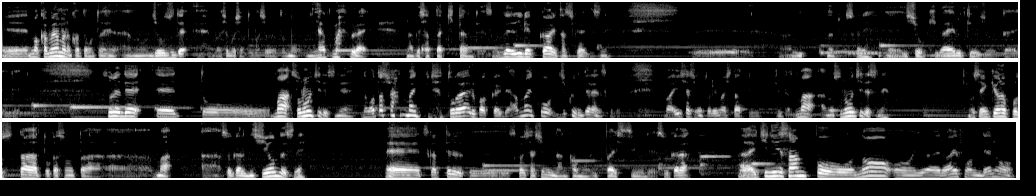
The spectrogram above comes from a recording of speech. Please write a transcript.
えーまあ、カメラマンの方も大変あの上手で、バシャバシャとバシャバシャともう200枚ぐらいなんかシャッター切ったみたいですで、入れ替わり立ち替わりですね。えー、なんていうんですかね、えー、衣装を着替えるという状態で。それで、えー、っと、まあ、そのうちですね、私はあんまり捉えるばっかりで、あんまりこう、じっくり見てないんですけど、まあ、いい写真が撮れましたと言ってた。まあ、あのそのうちですね、選挙のポスターとかその他、まあ、それから日曜のですね、えー、使ってる少し写真なんかもいっぱい必要で、それから123歩のいわゆる iPhone での、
